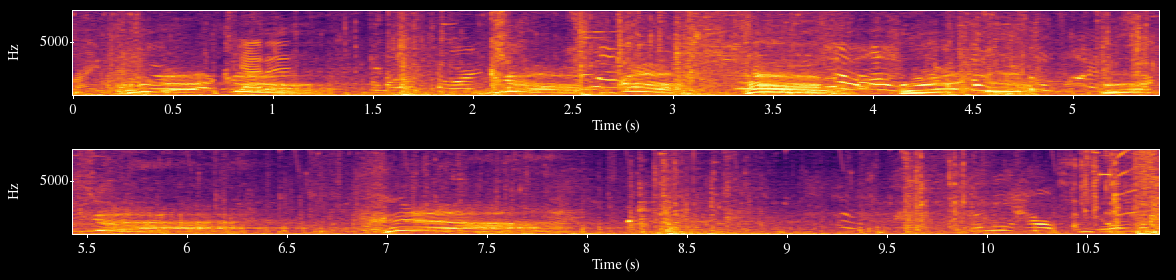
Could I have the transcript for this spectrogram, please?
right. Get it? Blowtorch? Let me help. I'm going to my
